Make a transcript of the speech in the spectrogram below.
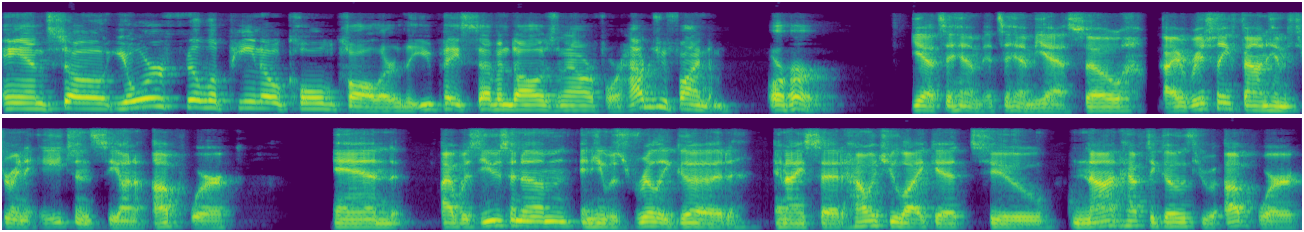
And so your Filipino cold caller that you pay seven dollars an hour for, how did you find him or her? Yeah, it's a him. It's a him. Yeah. So I originally found him through an agency on Upwork, and I was using him, and he was really good. And I said, How would you like it to not have to go through Upwork,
